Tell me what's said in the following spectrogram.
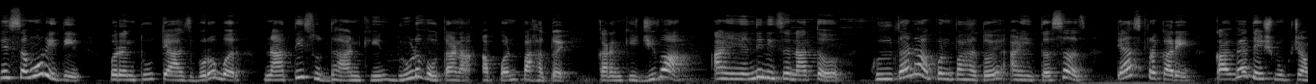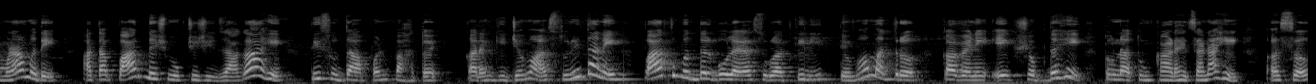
हे समोर येतील परंतु त्याचबरोबर नातीसुद्धा आणखी आणखीन दृढ होताना आपण पाहतोय. कारण की जीवा आणि नंदिनीचं नातं खुलताना आपण पाहतोय आणि तसंच त्याच प्रकारे काव्या देशमुखच्या मनामध्ये आता पार्थ देशमुखची जी जागा आहे ती सुद्धा आपण पाहतोय. कारण की जेव्हा सुनीताने पार्थबद्दल बोलायला सुरुवात केली तेव्हा मात्र काव्याने एक शब्दही तोंडातून काढायचा नाही असं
